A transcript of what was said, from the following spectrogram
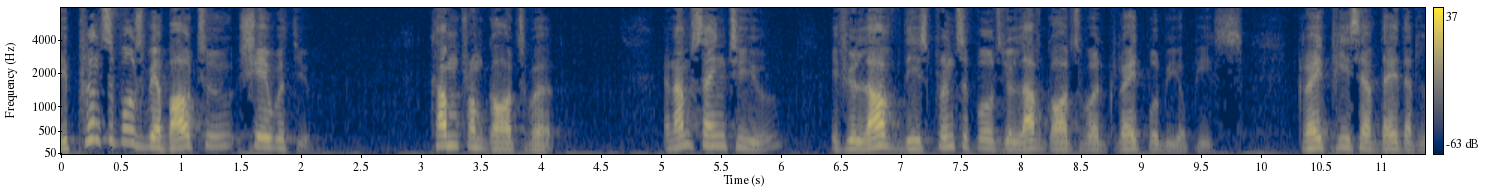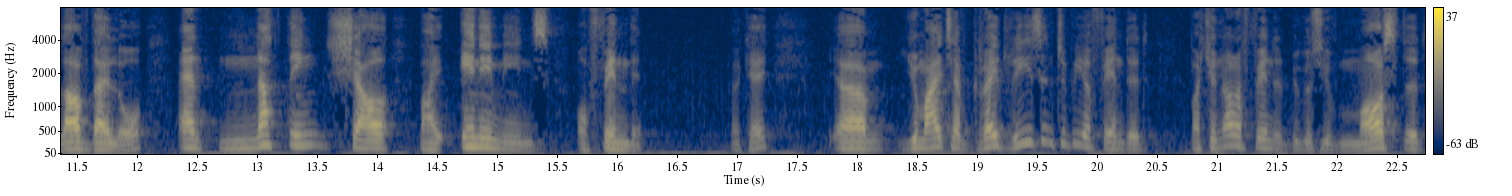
The principles we're about to share with you come from God's Word. And I'm saying to you, if you love these principles, you love God's Word, great will be your peace. Great peace have they that love thy law, and nothing shall by any means offend them. Okay? Um, you might have great reason to be offended, but you're not offended because you've mastered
